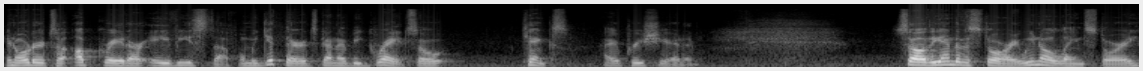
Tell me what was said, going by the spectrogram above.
in order to upgrade our AV stuff. When we get there, it's going to be great. So, kinks, I appreciate it. So, the end of the story we know Elaine's story.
